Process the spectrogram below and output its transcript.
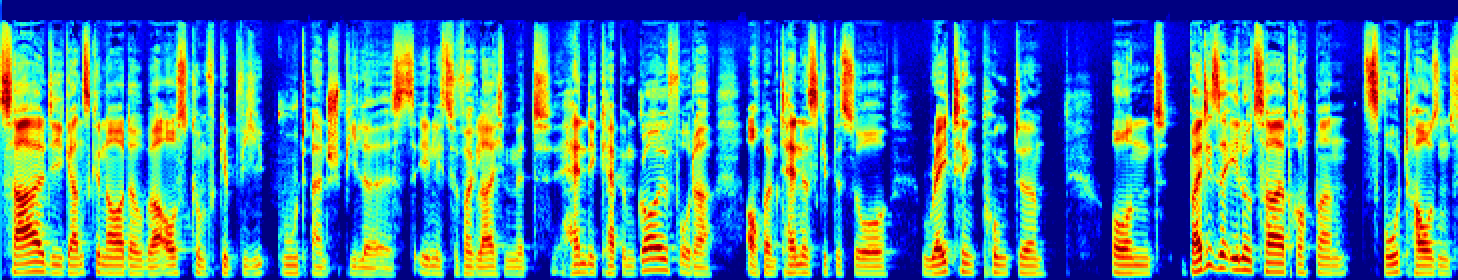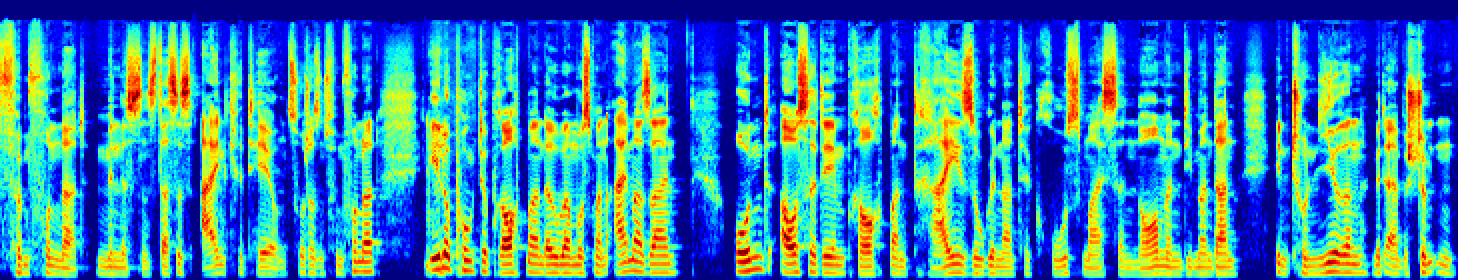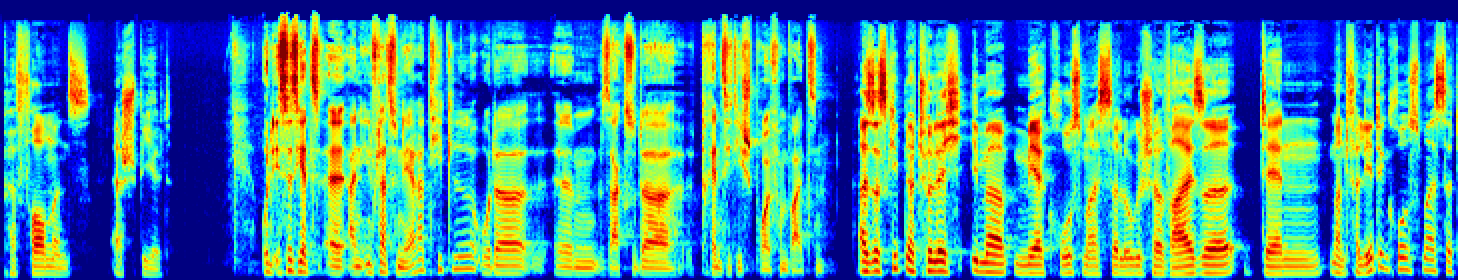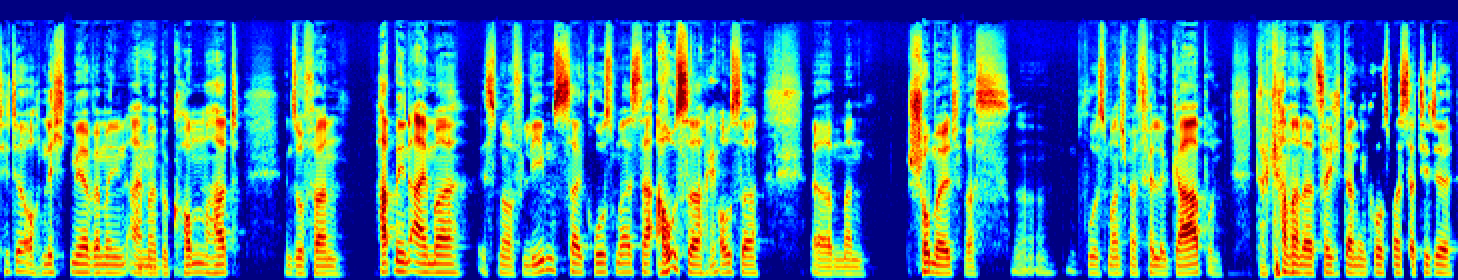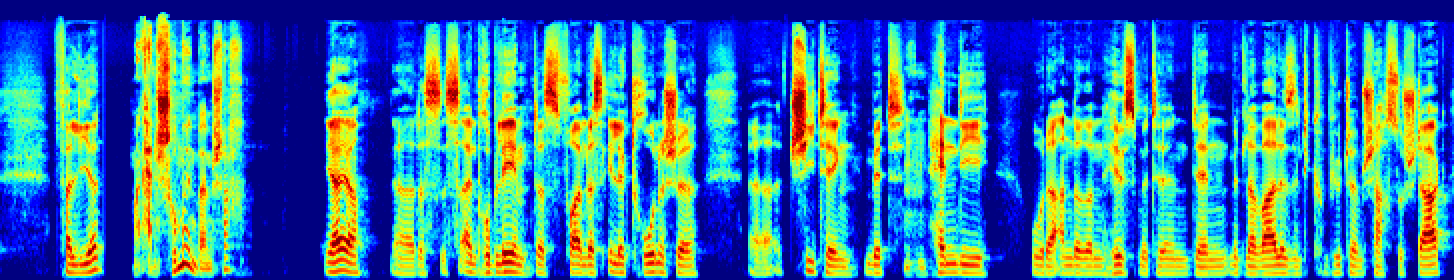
Zahl, die ganz genau darüber Auskunft gibt, wie gut ein Spieler ist. Ähnlich zu vergleichen mit Handicap im Golf oder auch beim Tennis gibt es so Ratingpunkte. Und bei dieser Elo-Zahl braucht man 2500 mindestens. Das ist ein Kriterium. 2500 mhm. Elo-Punkte braucht man, darüber muss man einmal sein. Und außerdem braucht man drei sogenannte Großmeisternormen, die man dann in Turnieren mit einer bestimmten Performance erspielt. Und ist es jetzt äh, ein inflationärer Titel oder ähm, sagst du, da trennt sich die Spreu vom Weizen? Also es gibt natürlich immer mehr Großmeister logischerweise, denn man verliert den Großmeistertitel auch nicht mehr, wenn man ihn einmal mhm. bekommen hat. Insofern hat man ihn einmal, ist man auf Lebenszeit Großmeister, außer, okay. außer äh, man schummelt, was, äh, wo es manchmal Fälle gab und da kann man tatsächlich dann den Großmeistertitel verlieren. Man kann schummeln beim Schach. Ja, ja, ja das ist ein Problem, dass vor allem das elektronische äh, Cheating mit mhm. Handy oder anderen Hilfsmitteln, denn mittlerweile sind die Computer im Schach so stark,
